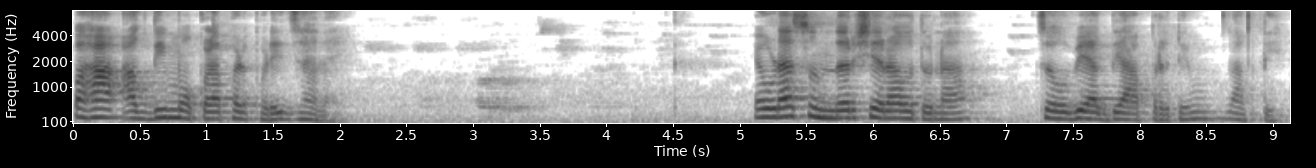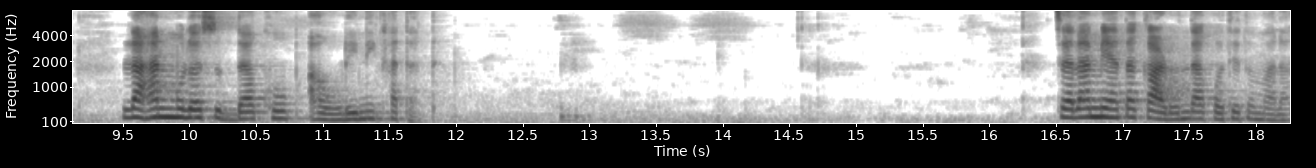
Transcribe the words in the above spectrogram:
पहा अगदी मोकळा फडफडीत झाला आहे एवढा सुंदर शिरा होतो ना चवबी अगदी अप्रतिम लागते. लहान मुलंसुद्धा खूप आवडीने खातात. चला मी आता काढून दाखवते तुम्हाला.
